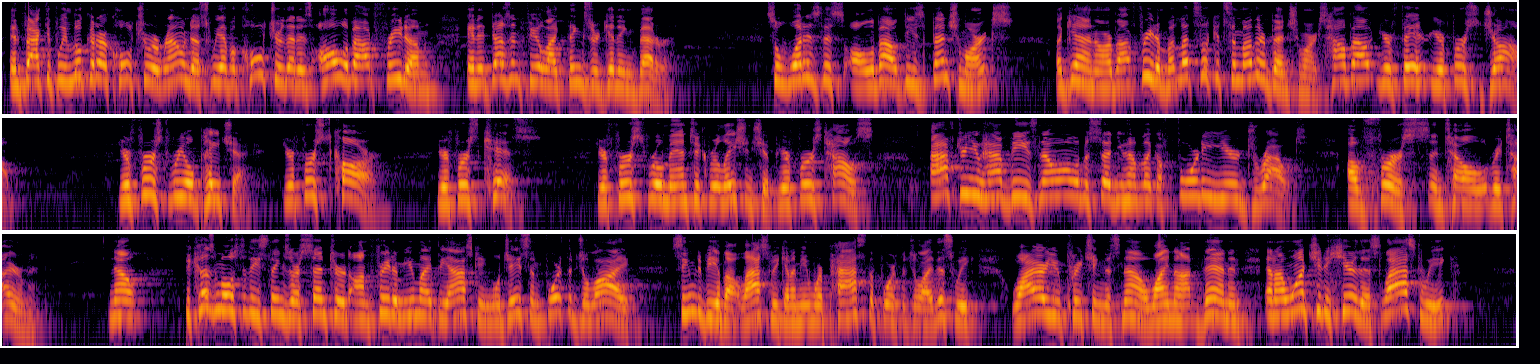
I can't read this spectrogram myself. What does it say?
In fact, if we look at our culture around us, we have a culture that is all about freedom and it doesn't feel like things are getting better. So, what is this all about? These benchmarks again, are about freedom. But let's look at some other benchmarks. How about your, fa- your first job, your first real paycheck, your first car, your first kiss, your first romantic relationship, your first house? After you have these, now all of a sudden you have like a 40 year drought of firsts until retirement. Now, because most of these things are centered on freedom, you might be asking, well, Jason, 4th of July seemed to be about last week, and I mean, we're past the 4th of July this week. Why are you preaching this now? Why not then? And, and I want you to hear this. Last week,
